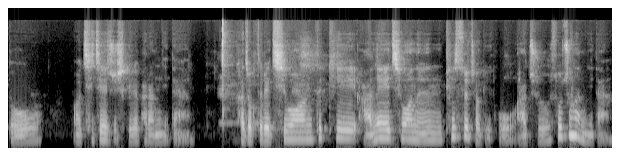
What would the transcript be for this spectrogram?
또 어, 지지해 주시기를 바랍니다. 가족들의 지원, 특히 아내의 지원은 필수적이고 아주 소중합니다.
